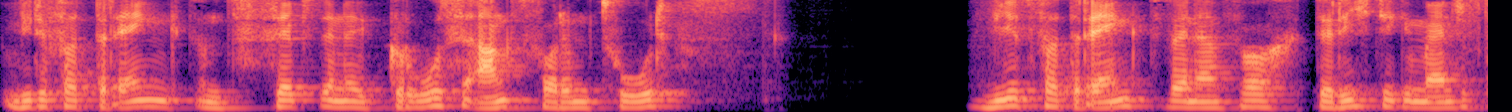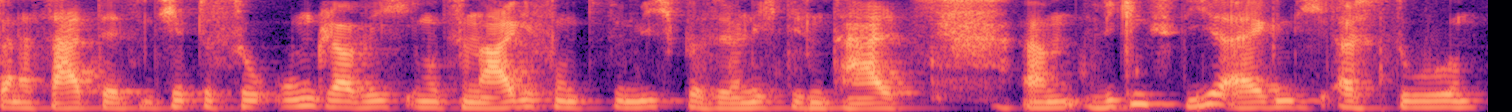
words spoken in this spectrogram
wieder verdrängt und selbst eine große Angst vor dem Tod wird verdrängt, wenn einfach der richtige Mensch auf deiner Seite ist. Und ich habe das so unglaublich emotional gefunden für mich persönlich, diesen Teil. Ähm, wie ging es dir eigentlich, als du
